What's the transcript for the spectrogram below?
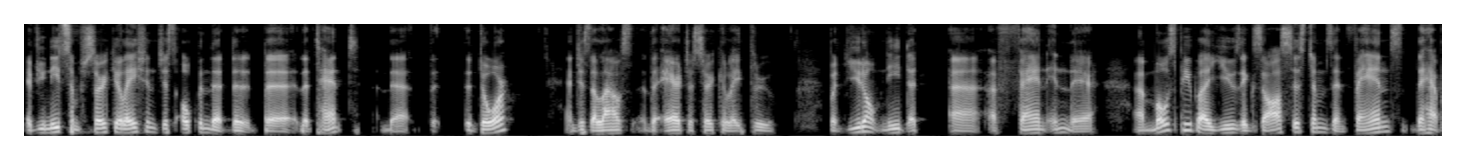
if you need some circulation, just open the the the, the tent, the, the the door, and just allows the air to circulate through. But you don't need a a, a fan in there uh, most people that use exhaust systems and fans, they have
